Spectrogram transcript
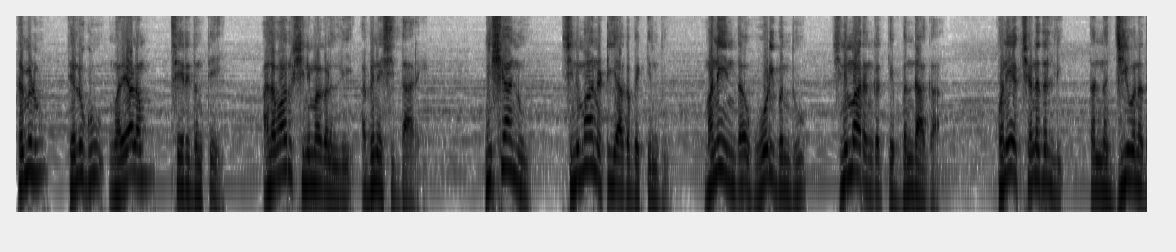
ತಮಿಳು, ತೆಲುಗು, ಮಲಯಾಳಂ ಸೇರಿದಂತೆ ಹಲವಾರು ಸಿನಿಮಾಗಳಲ್ಲಿ ಅಭಿನಯಿಸಿದ್ದಾರೆ. ನಿಶಾ ನೂರ್ ಸಿನಿಮಾ ನಟಿಯಾಗಬೇಕೆಂದು ಮನೆಯಿಂದ ಓಡಿ ಬಂದು ಸಿನಿಮಾ ರಂಗಕ್ಕೆ ಬಂದಾಗ ಕೊನೆಯ ಕ್ಷಣದಲ್ಲಿ ತನ್ನ ಜೀವನದ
